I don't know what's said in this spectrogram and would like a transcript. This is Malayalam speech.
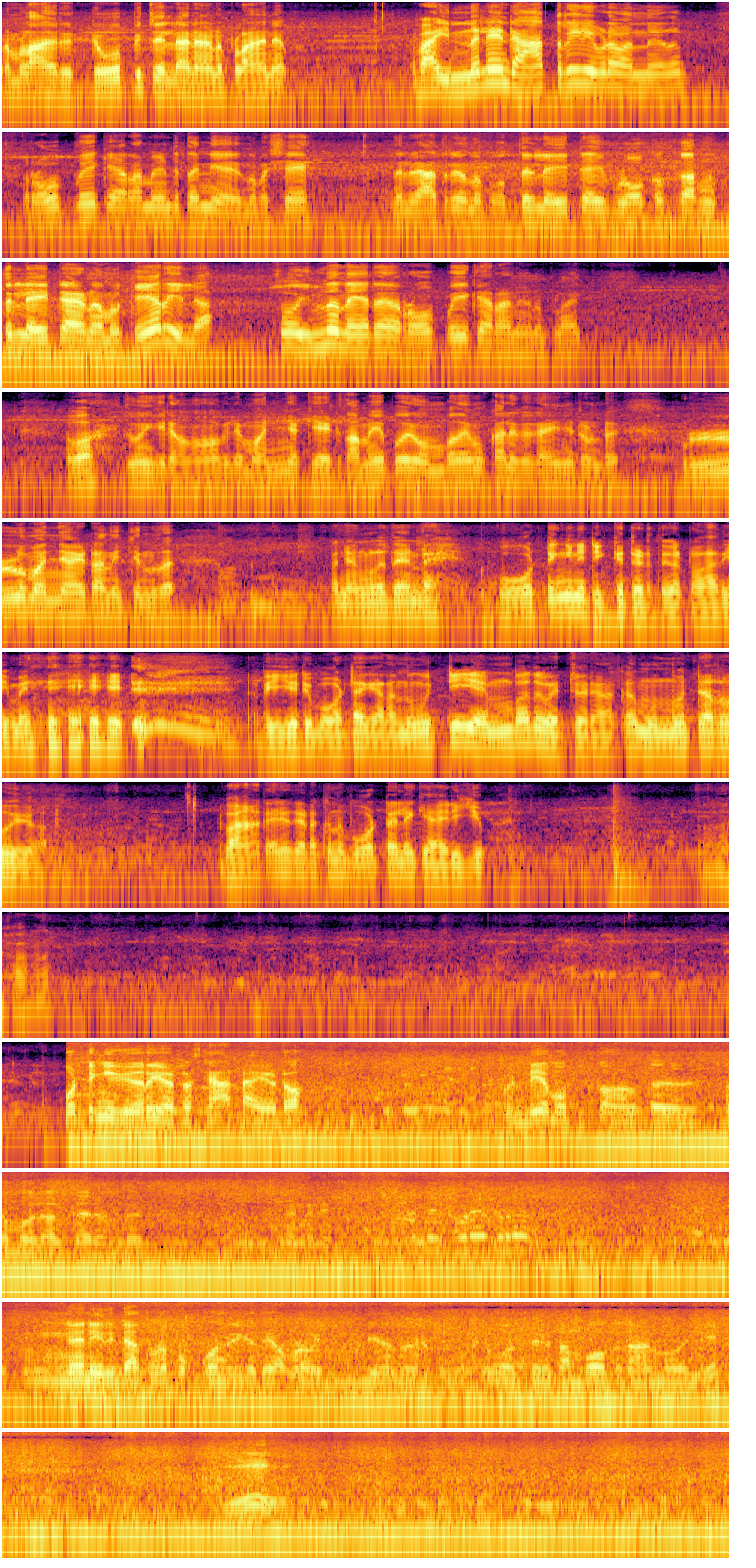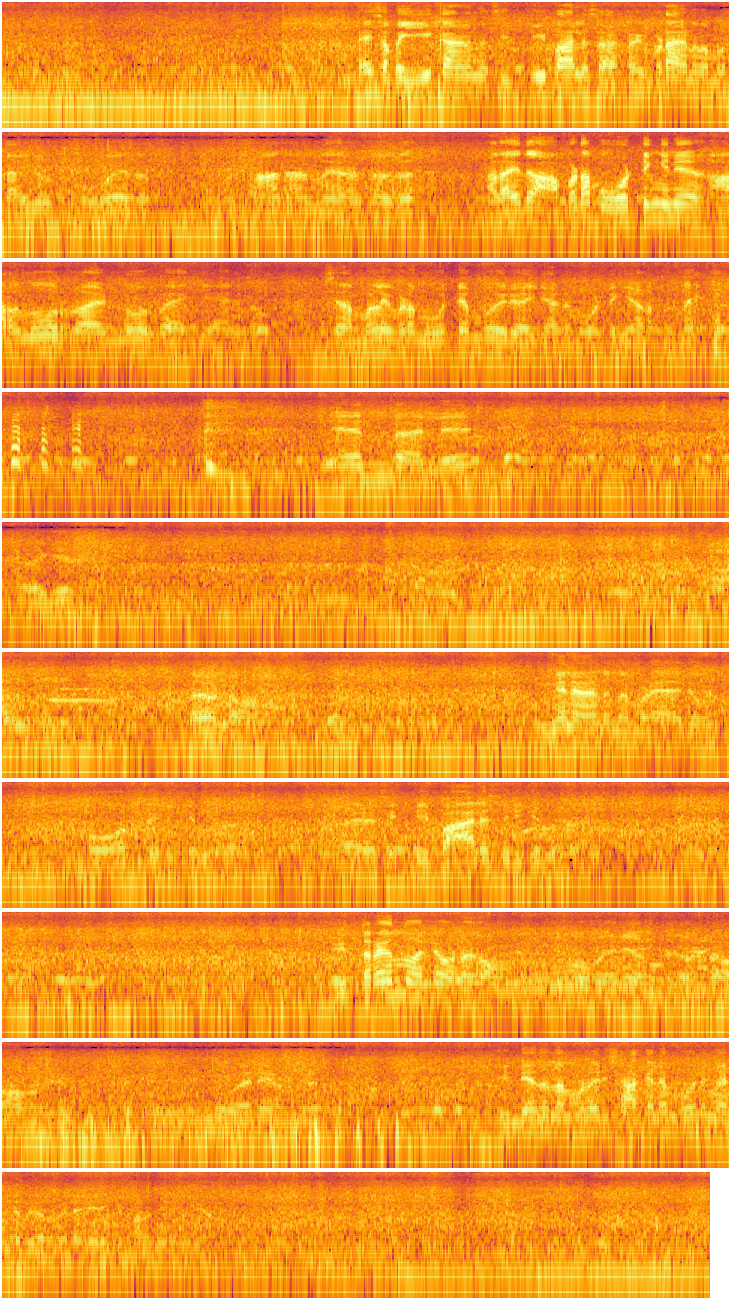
നമ്മൾ ആ ഒരു ടോപ്പിൽ ചെല്ലാനാണ് പ്ലാന് അപ്പോൾ ഇന്നലെ രാത്രിയിൽ ഇവിടെ വന്നതും റോപ്പ് വേ കയറാൻ വേണ്ടി തന്നെയായിരുന്നു. പക്ഷേ ഇന്നലെ രാത്രി വന്നപ്പോൾ ഒത്തിരി ലേറ്റായി ബ്ലോക്കൊക്കെ കാരണം ഒത്തിരി ലേറ്റായാണ് നമ്മൾ കയറിയില്ല സോ ഇന്ന് നേരെ റോപ്പ് വേ കയറാനാണ് പ്ലാൻ അപ്പോൾ ഇത് എനിക്ക് രാവിലെ മഞ്ഞൊക്കെ ആയിട്ട് സമയം ഇപ്പോൾ ഒരു ഒമ്പതേ മുക്കാലൊക്കെ കഴിഞ്ഞിട്ടുണ്ട്. ഫുള്ള് മഞ്ഞായിട്ടാണ് നിൽക്കുന്നത്. അപ്പം ഞങ്ങൾ ഇതേണ്ടേ ബോട്ടിങ്ങിന് ടിക്കറ്റ് എടുത്തു കേട്ടോ ആദ്യമേ. അപ്പോൾ ഈ ഒരു ബോട്ടേ കയറാം നൂറ്റി എൺപത് വെച്ച് ഒരാൾക്ക് മുന്നൂറ്ററുപത് രൂപ. അപ്പം ആ കാര്യം കിടക്കുന്ന ബോട്ടിലേക്കായിരിക്കും ആഹാ. ബോട്ടിങ് കയറി കേട്ടോ സ്റ്റാർട്ടായി കേട്ടോ. വണ്ടിയെ മൊത്തം ആൾക്കാർ ഇഷ്ടംപോലെ ആൾക്കാരുണ്ട്. കണ്ടില്ലേ? ഇങ്ങനെ ഇതിന്റെ അകത്തൂടെ പൊക്കോണ്ടിരിക്കുന്നത്. അവിടെ വലിയ ഒരു പോസ്റ്റ് പോലത്തെ ഒരു സംഭവമൊക്കെ കാണുന്നുവെങ്കിൽ ഏ. ഏസ് അപ്പോൾ ഈ കാണുന്ന സിറ്റി പാലസ് ആട്ടോ. ഇവിടെയാണ് നമ്മൾ കഴിഞ്ഞ ദിവസം പോയത്. ആ കാണുന്ന കേട്ടോ ഇത്. അതായത് അവിടെ ബോട്ടിങ്ങിന് അറുന്നൂറ് രൂപ എണ്ണൂറ് രൂപയൊക്കെ ആയിരുന്നു. പക്ഷെ നമ്മളിവിടെ നൂറ്റമ്പത് രൂപയ്ക്കാണ് ബോട്ടിങ് നടത്തുന്നത് എന്തല്ലേ അതുകൊണ്ടോ? ഇങ്ങനെയാണ് നമ്മുടെ ഒരു ഫോർട്ട് ഇരിക്കുന്നത്. അതായത് സിറ്റി പാലസ് ഇരിക്കുന്നത്. ഇത്രയൊന്നും അല്ല ഉള്ളൂ ഇത് വരെ വരെയുണ്ട് ഇതുണ്ടോ ഒന്ന് വരെയുണ്ട്. ഇതിന്റെ ഒന്നും നമ്മളൊരു ശകലം പോലും കണ്ടു തീർന്നില്ല ശരിക്കും പറഞ്ഞു കഴിഞ്ഞാൽ.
